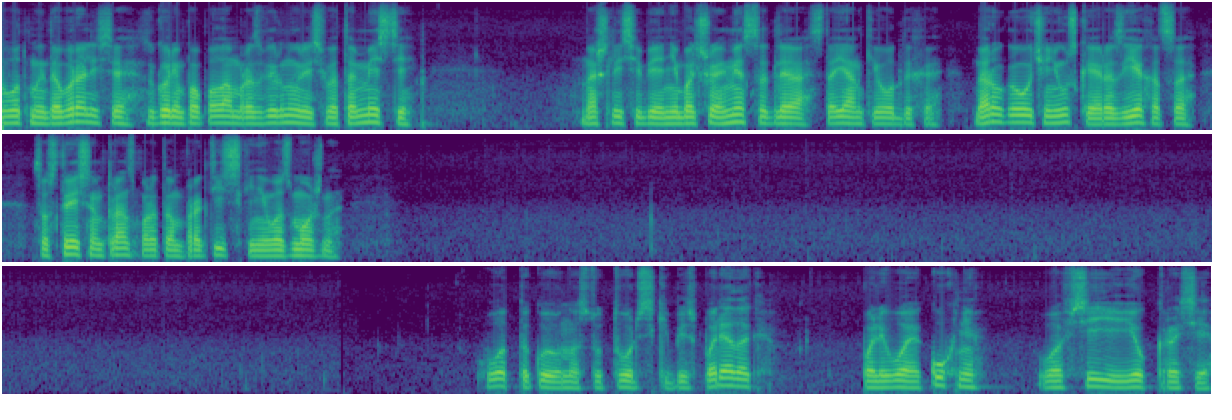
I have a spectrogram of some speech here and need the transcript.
Ну вот мы и добрались, с горем пополам развернулись в этом месте. Нашли себе небольшое место для стоянки отдыха. Дорога очень узкая, разъехаться со встречным транспортом практически невозможно. Вот такой у нас тут творческий беспорядок. Полевая кухня во всей ее красе.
